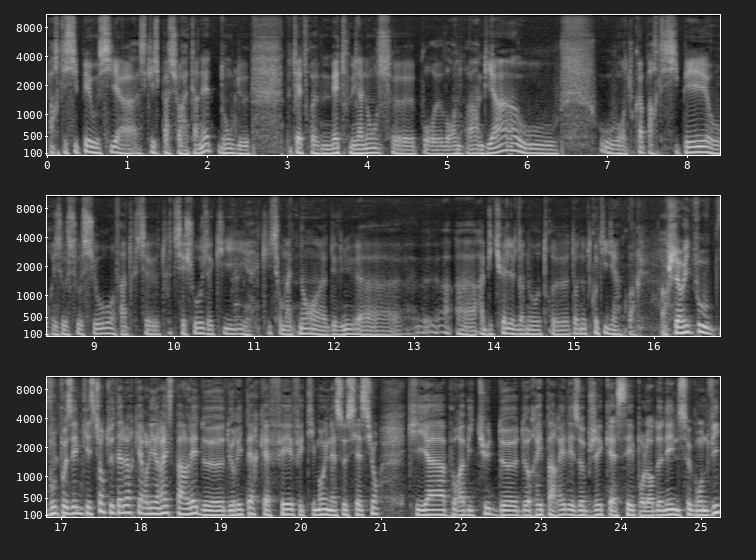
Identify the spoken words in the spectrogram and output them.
participer aussi à ce qui se passe sur Internet, donc de peut-être mettre une annonce pour vendre un bien ou, ou en tout cas participer aux réseaux sociaux, enfin toutes, ces choses qui, qui sont maintenant euh, devenues euh, euh, habituelles dans notre, dans notre quotidien. Alors j'ai envie de vous, vous, poser une question. Tout à l'heure, Caroline Reiss parlait du Repair Café, effectivement une association qui a pour habitude de, réparer des objets cassés pour leur donner une seconde vie,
